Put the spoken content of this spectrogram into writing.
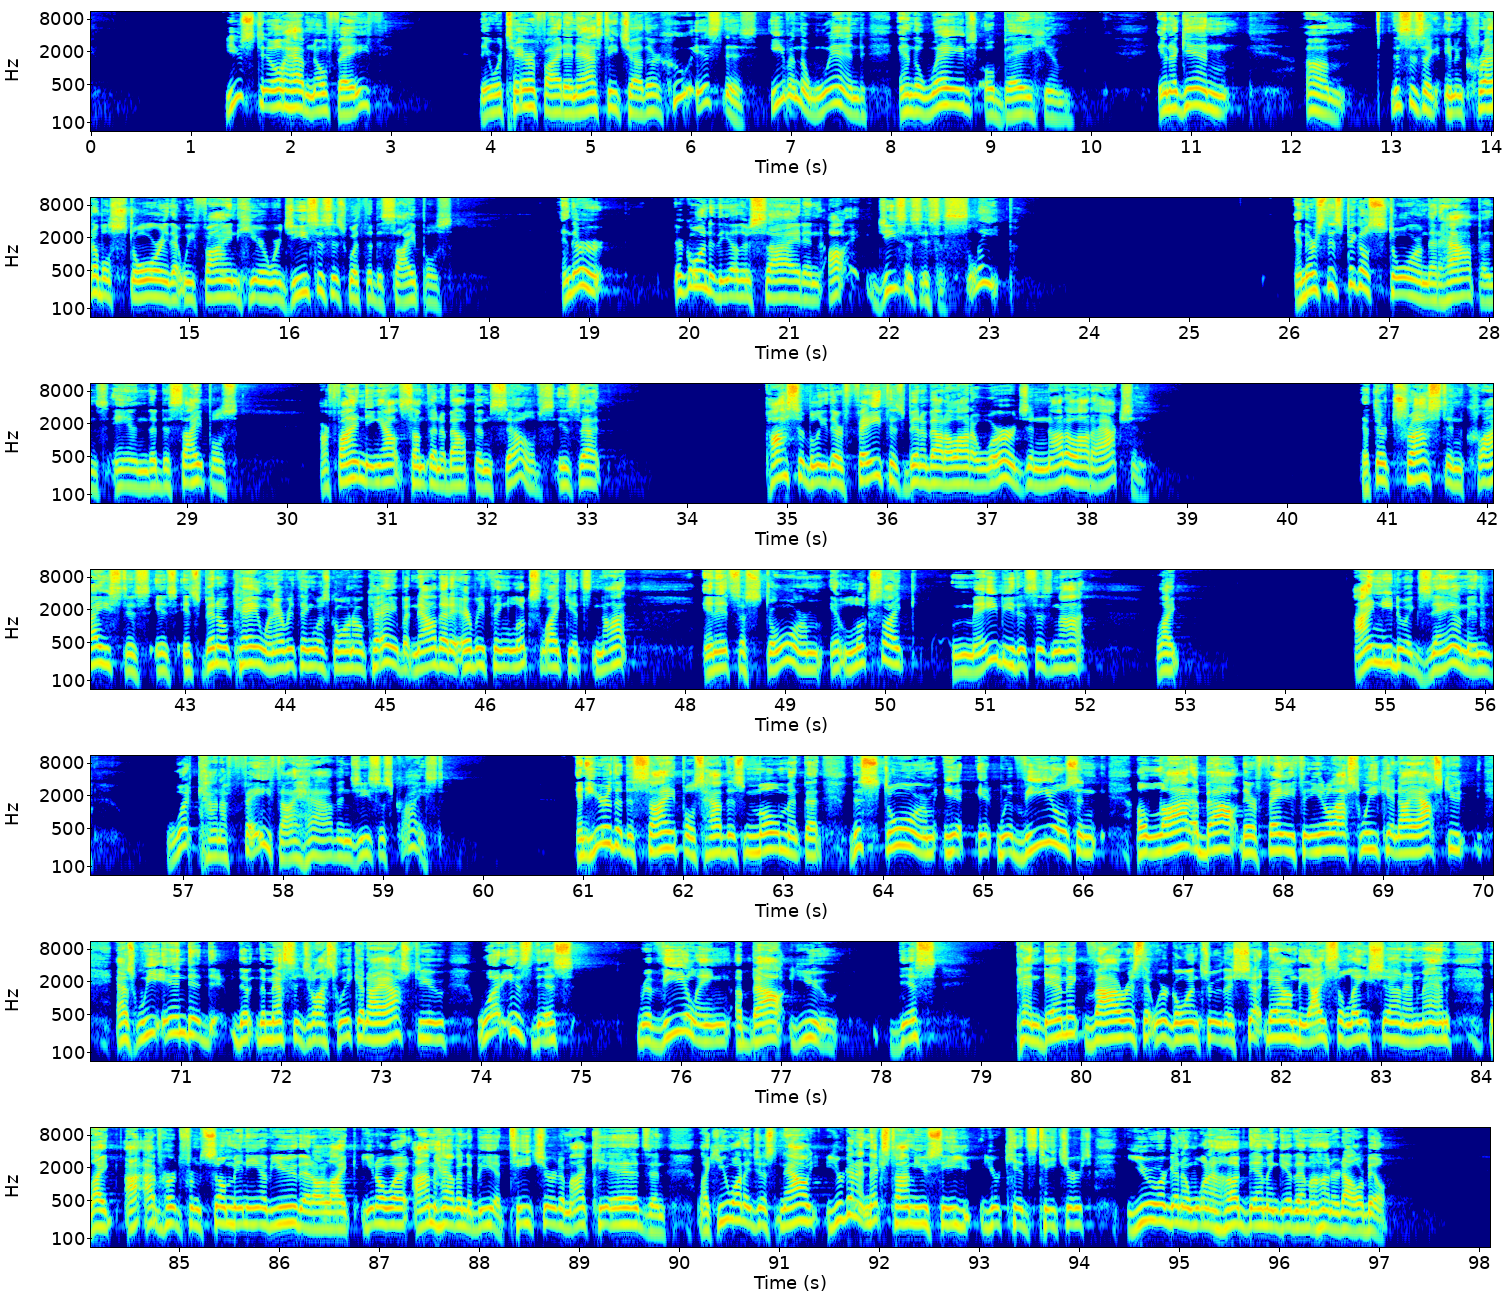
You still have no faith? They were terrified and asked each other, Who is this? Even the wind and the waves obey him. And again, um, this is a, an incredible story that we find here where Jesus is with the disciples and they're, they're going to the other side, and all, Jesus is asleep. And there's this big old storm that happens, and the disciples are finding out something about themselves is that possibly their faith has been about a lot of words and not a lot of action that their trust in Christ is, is it's been okay when everything was going okay, but now that everything looks like it's not and it's a storm, it looks like maybe this is not like I need to examine what kind of faith I have in Jesus Christ. And here the disciples have this moment that this storm, it, it reveals and a lot about their faith. And you know, last weekend I asked you, as we ended the, the message last week, and I asked you, what is this revealing about you? This pandemic virus that we're going through, the shutdown, the isolation. And man, like I, have heard from so many of you that are like, you know what? I'm having to be a teacher to my kids. And like you want to just now, you're going to, next time you see your kids' teachers, you are going to want to hug them and give them a hundred dollar bill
